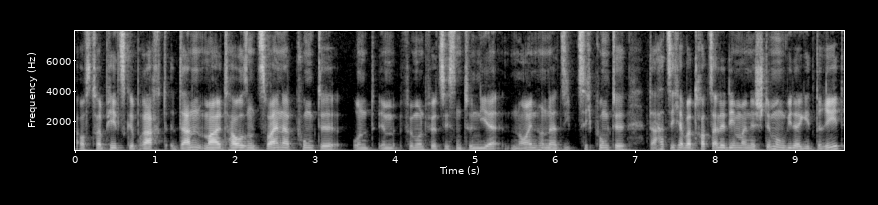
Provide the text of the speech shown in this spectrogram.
aufs Trapez gebracht, dann mal 1200 Punkte und im 45. Turnier 970 Punkte. Da hat sich aber trotz alledem meine Stimmung wieder gedreht,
